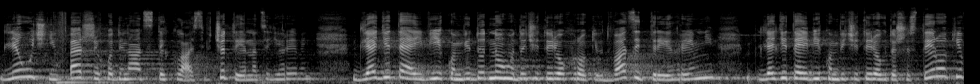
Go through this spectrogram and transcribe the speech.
для учнів перших 11 класів 14 гривень, для дітей віком від 1 до 4 років 23 гривні, для дітей віком від 4 до 6 років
